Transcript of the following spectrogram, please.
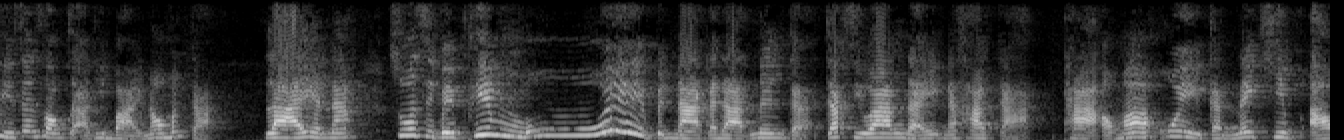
ที่เส้นซองจะอธิบายเนาะมันกะหลายกันนะส่วนสิไปพิมพ์อุ้ยเป็นหนากระดาษหนึ่งกะจักสิว่างใดนะคะกะถ้าเอามาคุยกันในคลิปเอา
